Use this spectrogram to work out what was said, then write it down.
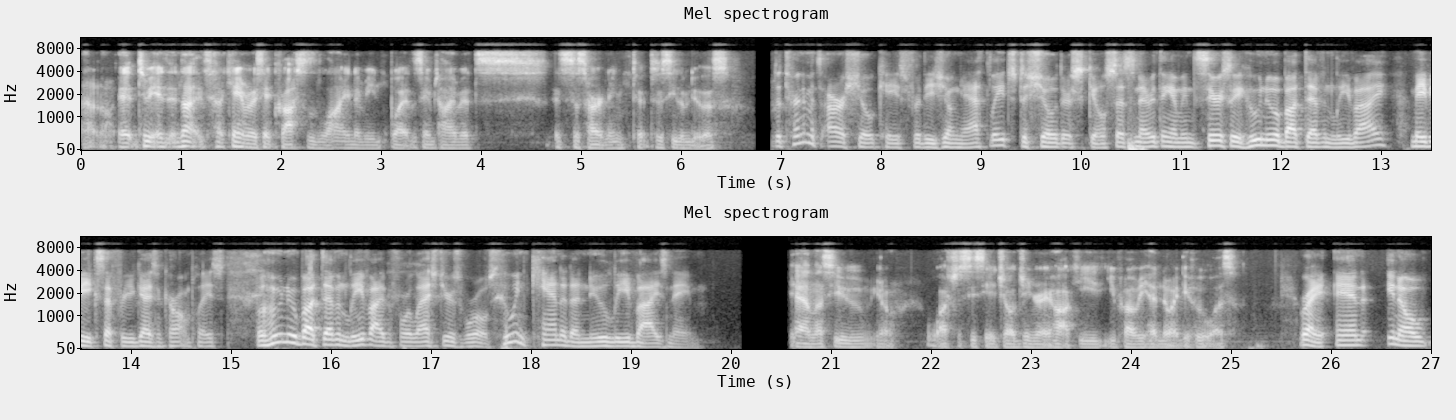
I don't know. It, to me, it, not I can't really say crosses the line. I mean, but at the same time, it's it's disheartening to to see them do this. The tournaments are a showcase for these young athletes to show their skill sets and everything. I mean, seriously, who knew about Devon Levi? Maybe except for you guys in Carleton Place. But who knew about Devon Levi before last year's Worlds? Who in Canada knew Levi's name? Yeah, unless you, you know, watched the CCHL junior A hockey, you probably had no idea who it was. Right. And, you know,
